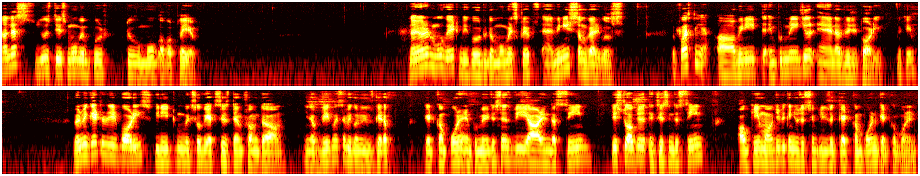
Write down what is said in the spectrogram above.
Now let's use this move input to move our player. Now in order to move it we go to the movement scripts and we need some variables. The first thing uh, we need the input manager and a rigid body. Okay. When we get to rigid bodies we need to make sure we access them from the you know wave method we're going to use get a get component input manager since we are in the same these two objects exist in the same or game object we can use it simply use a get component get component.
